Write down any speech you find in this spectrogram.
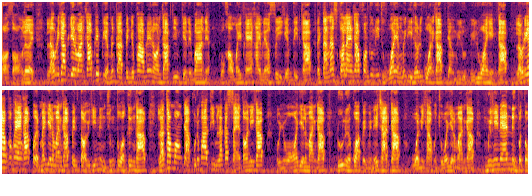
ต่อ 2 เลย แล้วนนี้ครับเยอรมันครับได้เปรียบเรื่องการเป็นเจ้าภาพแน่นอนครับยิ่งเกมในบ้านเนี่ยพวกเขาไม่แพ้ใครแล้ว 4 เกมติดครับแต่ต่างด้านสกอตแลนด์ครับฟอร์มช่วงนี้ถือว่ายังไม่ดีเท่าที่ควรครับยังมีหลุดมีรั่วเห็นครับแล้วนนี้ครับกำแพงครับเปิดมาเยอรมันครับเป็นต่ออยู่ที่ 1ช่วงตัวครึ่งครับและถ้ามองจากคุณภาพทีมและกระแสตอนนี้ครับผมจะมองว่าเยอรมันครับดูเหนือกว่าเป็นเห็นได้ชัดครับวันนี้ครับผมเชื่ว่าเยอรมันครับมีให้แน่หนึ่งประตู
